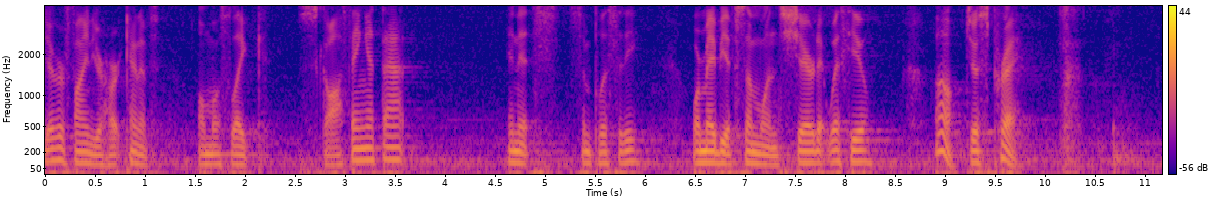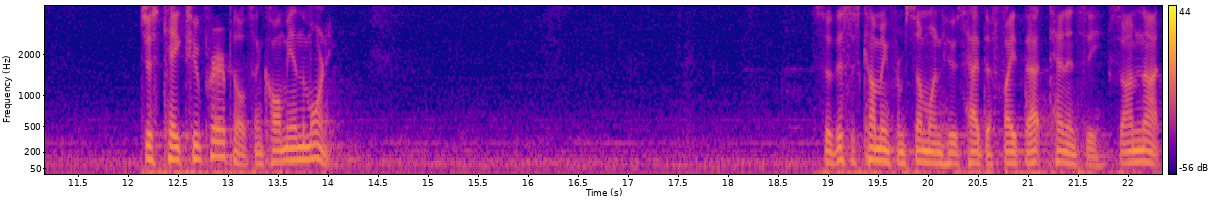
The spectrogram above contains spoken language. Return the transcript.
Do you ever find your heart kind of almost like scoffing at that in its simplicity? Or maybe if someone shared it with you, oh, just pray. Just take two prayer pills and call me in the morning. So, this is coming from someone who's had to fight that tendency. So, I'm not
